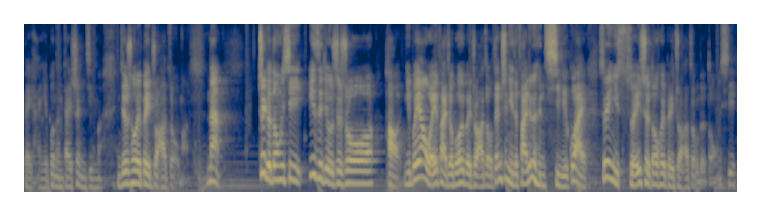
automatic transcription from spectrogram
北韩也不能带圣经嘛，你就是会被抓走嘛。那。这个东西意思就是说，好，你不要违法就不会被抓走，但是你的法律很奇怪，所以你随时都会被抓走的东西。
